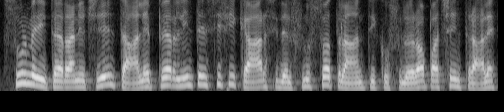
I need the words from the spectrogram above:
sul Mediterraneo occidentale per l'intensificarsi del flusso atlantico sull'Europa centrale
